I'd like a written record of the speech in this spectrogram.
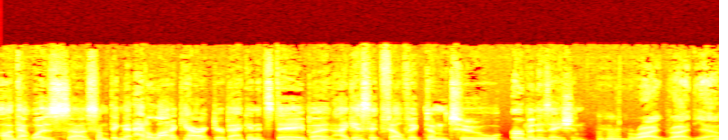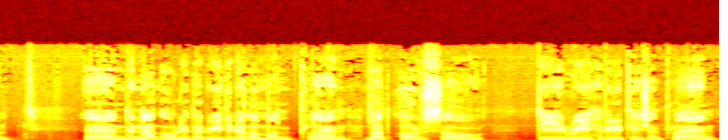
Uh, that was uh, something that had a lot of character back in its day, but I guess it fell victim to urbanization. Mhm, Right, right, yeah. And not only the redevelopment plan, but also the rehabilitation plan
